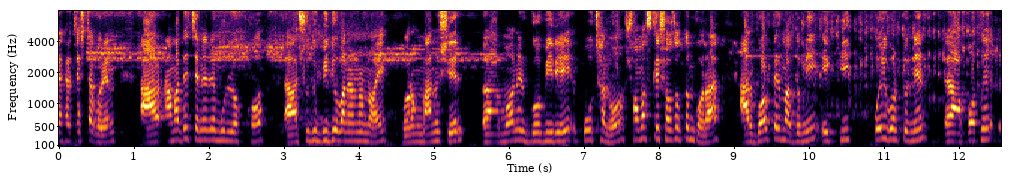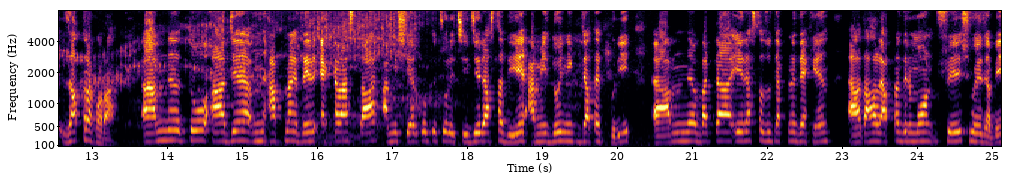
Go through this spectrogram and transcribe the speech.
দেখার চেষ্টা করেন। আর আমাদের চ্যানেলের মূল লক্ষ্য শুধু ভিডিও বানানো নয়, বরং মানুষের মনের গভীরে পৌঁছানো, সমাজকে সচেতন করা আর গল্পের মাধ্যমে একটি পরিবর্তনের পথে যাত্রা করা। তো আজ আপনাদের একটা রাস্তা আমি শেয়ার করতে চলেছি। যে রাস্তা দিয়ে আমি দৈনিক যাতায়াত করি বাট এই রাস্তা যদি আপনি দেখেন তাহলে আপনাদের মন ফ্রেশ হয়ে যাবে।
